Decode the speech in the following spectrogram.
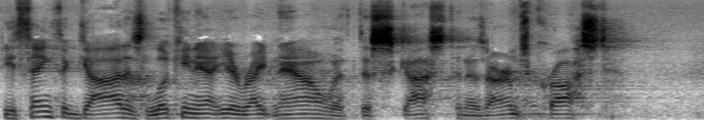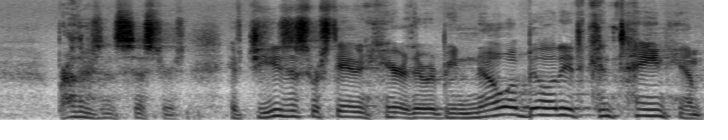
Do you think that God is looking at you right now with disgust and his arms crossed? Brothers and sisters, if Jesus were standing here, there would be no ability to contain him,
